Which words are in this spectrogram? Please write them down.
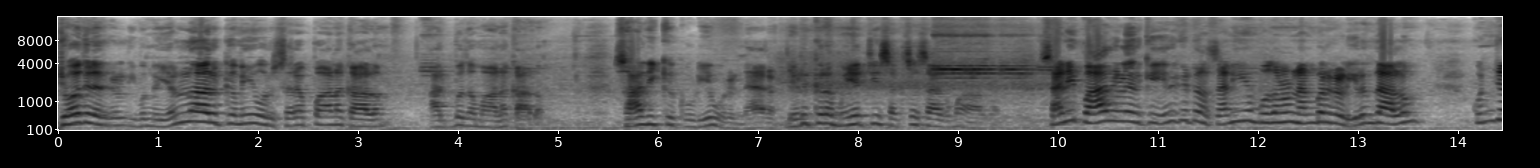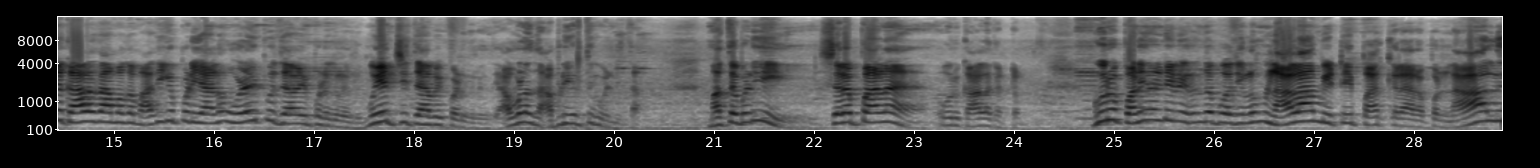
ஜோதிடர்கள் இவங்க எல்லாருக்குமே ஒரு சிறப்பான காலம் அற்புதமான காலம். சாதிக்கக்கூடிய ஒரு நேரம். எடுக்கிற முயற்சி சக்ஸஸ் ஆகுமா? ஆகும் சனி பார்வையில் இருக்குது இருக்கட்டும். சனியும் புதனும் நண்பர்கள் இருந்தாலும் கொஞ்சம் காலதாமதம் அதிகப்படியான உழைப்பு தேவைப்படுகிறது முயற்சி தேவைப்படுகிறது. அவ்வளோதான் அப்படி எடுத்துக்க வேண்டியதுதான். மற்றபடி சிறப்பான ஒரு காலகட்டம். குரு பனிரெண்டில் இருந்த போதிலும் நாலாம் வீட்டை பார்க்கிறார். அப்போ நாலு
